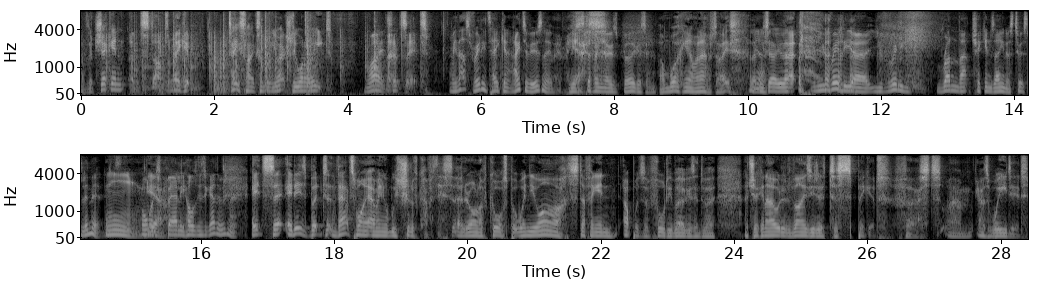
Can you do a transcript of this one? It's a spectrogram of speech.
of the chicken and start to make it taste like something you actually want to eat. Right. So, That's it. I mean, that's really taken it out of you, isn't it? Yes. Stuffing those burgers in. I'm working up an appetite. Let Yeah. me tell you that. And you really, uh, you've really run that chicken's anus to its limit. It's Mm, almost yeah. barely holding together, isn't it? It's uh, it is, but that's why I mean we should have covered this earlier on, of course. But when you are stuffing in upwards of forty burgers into a, a chicken, I would advise you to, to spigot first, um, as we did.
